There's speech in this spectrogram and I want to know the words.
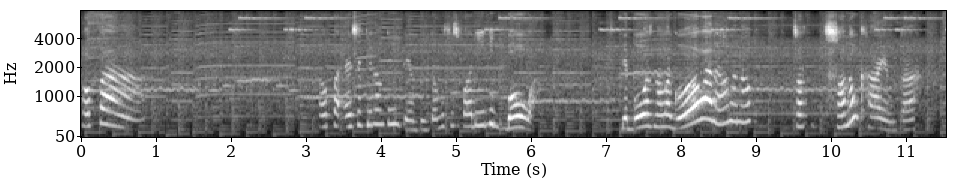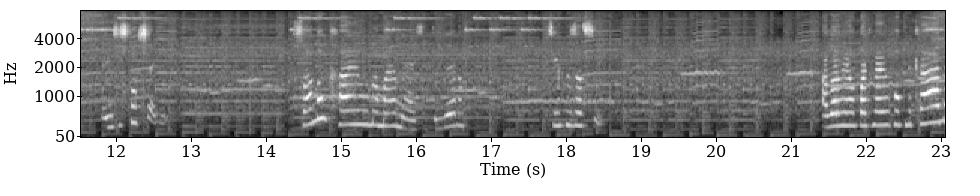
Opa! Opa, esse aqui não tem tempo, então vocês podem ir de boa. De boas na lagoa, não, não, não. Só, só não caiam, tá? Aí vocês conseguem. Só não caiam na maionese, entenderam? Simples assim. Agora vem uma parte mais complicada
